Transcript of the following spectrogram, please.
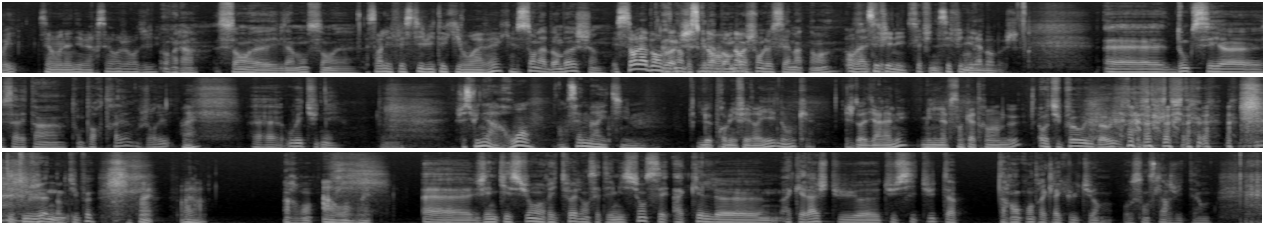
Oui, c'est mon anniversaire aujourd'hui. Voilà, sans euh, évidemment sans euh, Sans les festivités qui vont avec. sans la bamboche. Et sans la bamboche. Ah non, parce que la bamboche, non. on le sait maintenant. hein. On c'est fini. C'est fini. C'est fini la bamboche. Euh, donc c'est ça va être un, ton portrait aujourd'hui. Ouais. Où es-tu né Je suis né à Rouen, en Seine-Maritime. Le 1er février, donc. Je dois dire l'année, 1982. Oh tu peux oui bah oui. T'es tout jeune donc tu peux. Ouais, voilà. À Rouen, ouais. Euh, J'ai une question rituelle dans cette émission, c'est à quel à quel âge tu euh, tu situes ta ta rencontre avec la culture au sens large du terme?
